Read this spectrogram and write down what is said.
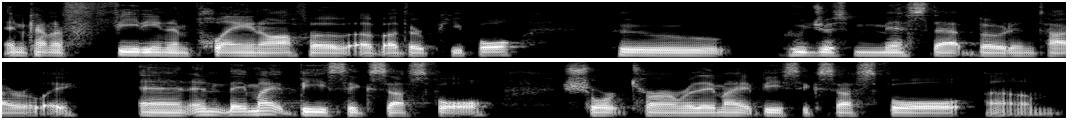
and kind of feeding and playing off of, of other people who who just miss that boat entirely. And and they might be successful short term or they might be successful um,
